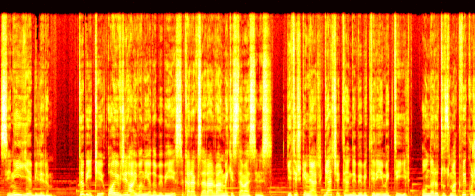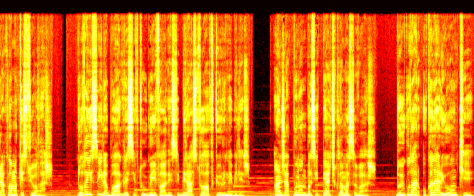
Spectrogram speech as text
Seni yiyebilirim. Tabii ki o evcil hayvanı ya da bebeği sıkarak zarar vermek istemezsiniz. Yetişkinler gerçekten de bebekleri yemek değil, onları tutmak ve kucaklamak istiyorlar. Dolayısıyla bu agresif duygu ifadesi biraz tuhaf görünebilir. Ancak bunun basit bir açıklaması var. Duygular o kadar yoğun ki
